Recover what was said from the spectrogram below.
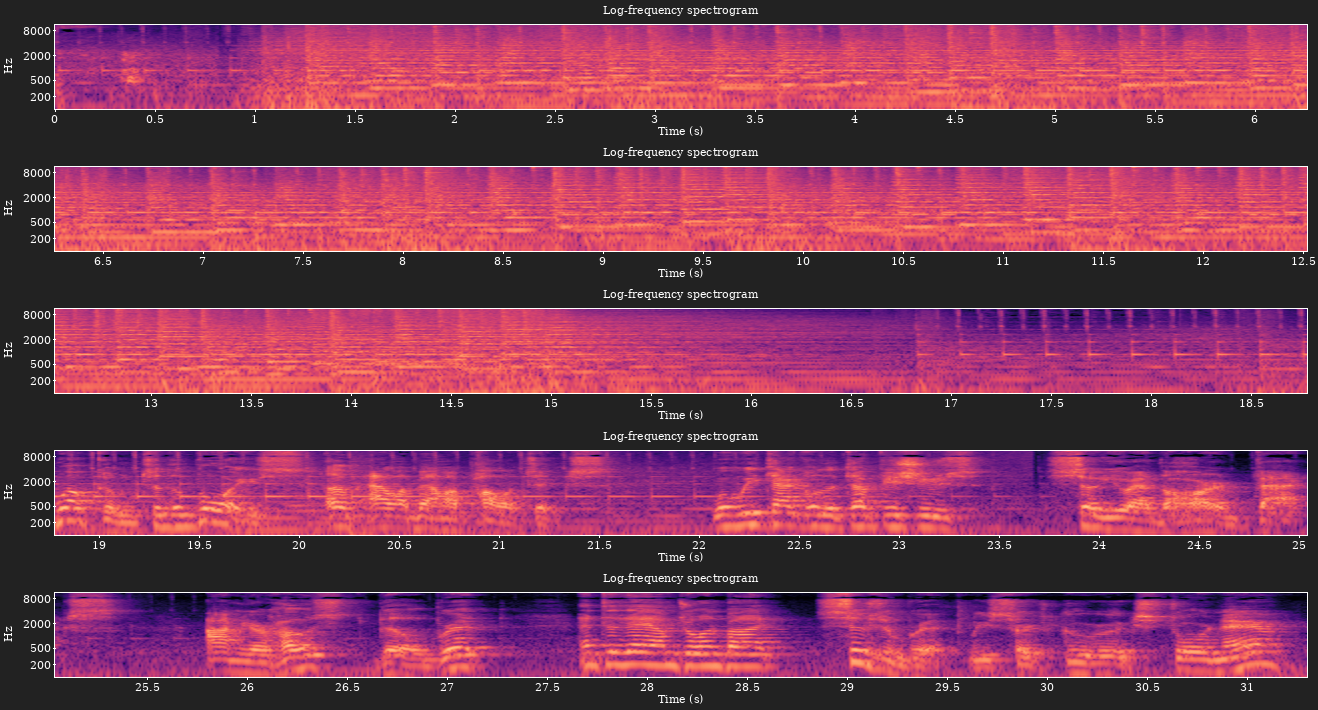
Welcome to the voice of Alabama politics, where we tackle the tough issues so you have the hard facts. I'm your host, Bill Britt, and today I'm joined by Susan Britt, research guru extraordinaire,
